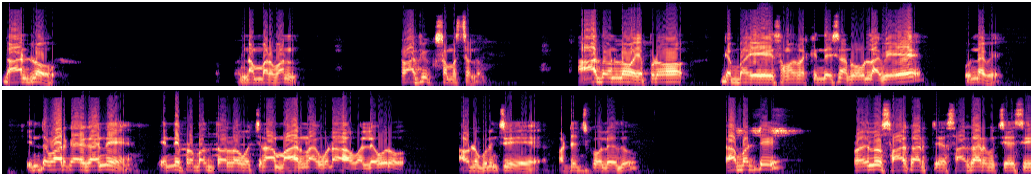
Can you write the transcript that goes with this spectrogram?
దాంట్లో నంబర్ వన్ ట్రాఫిక్ సమస్యలు. ఆదోన్లో ఎప్పుడో డెబ్బై సంవత్సరాల కింద వేసిన రోడ్లు అవే ఉన్నవి. ఇంతవరకే కానీ ఎన్ని ప్రభుత్వాలు వచ్చినా మారినా కూడా వాళ్ళు ఎవరు వాటి గురించి పట్టించుకోలేదు. కాబట్టి ప్రజలు సహకార చే- సహకారం చేసి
